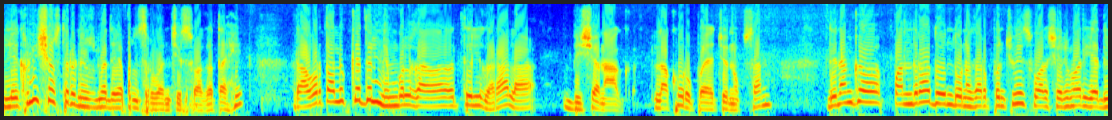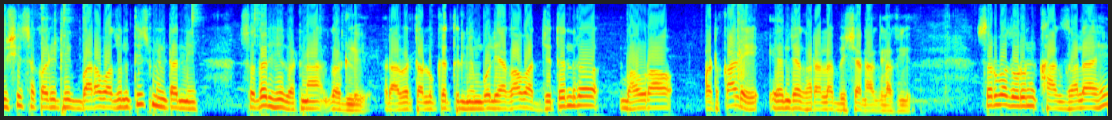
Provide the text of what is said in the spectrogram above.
लेखणीशास्त्र न्यूजमध्ये आपण सर्वांचे स्वागत आहे. रावर तालुक्यातील निंबल गावातील घराला भीषण आग लाखो रुपयाचे नुकसान. दिनांक पंधरा दोन दोन हजार पंचवीस वार शनिवार या दिवशी सकाळी ठीक बारा वाजून तीस मिनिटांनी सदर ही घटना घडली. रावेर तालुक्यातील निंबोल या गावात जितेंद्र भाऊराव अटकाडे यांच्या घराला भीषण आग लागली. सर्व जोडून खाक झाला आहे.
